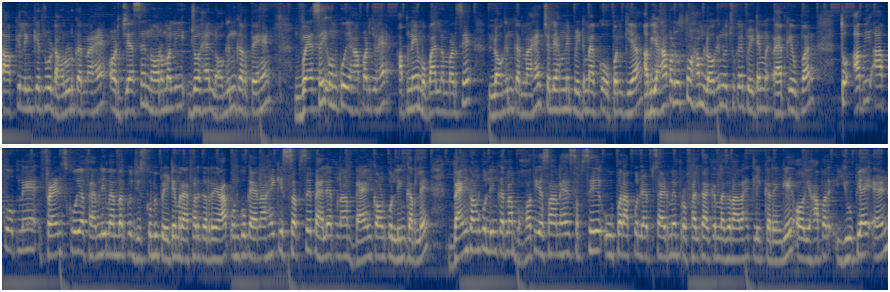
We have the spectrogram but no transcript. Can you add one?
आपके लिंक के थ्रू डाउनलोड करना है और जैसे नॉर्मली जो है लॉगिन करते हैं वैसे ही उनको यहाँ पर जो है अपने मोबाइल नंबर से लॉगिन करना है। चलिए हमने पेटीएम ऐप को ओपन किया। अब यहाँ पर दोस्तों हम लॉगिन हो चुके हैं पेटीएम ऐप के ऊपर। तो अभी आपको अपने फ्रेंड्स को या फैमिली मेंबर को जिसको भी पेटीएम रेफर कर रहे हैं आप, उनको कहना है कि सबसे पहले अपना बैंक अकाउंट को लिंक कर ले। बैंक अकाउंट को लिंक करना बहुत ही आसान है। सबसे ऊपर आपको लेफ़्ट साइड में प्रोफ़ाइल का आइकन नज़र आ रहा है क्लिक करेंगे और यहाँ पर यूपीआई एंड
